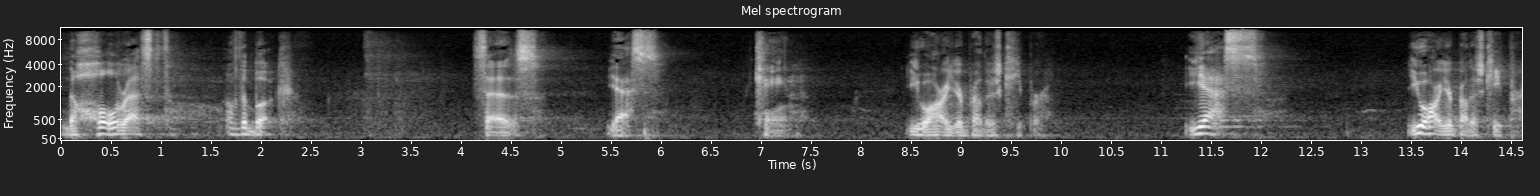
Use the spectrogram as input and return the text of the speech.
The whole rest of the book says, Yes, Cain, you are your brother's keeper. Yes, you are your brother's keeper.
